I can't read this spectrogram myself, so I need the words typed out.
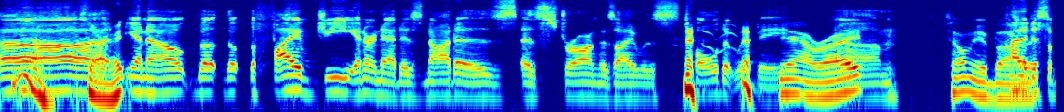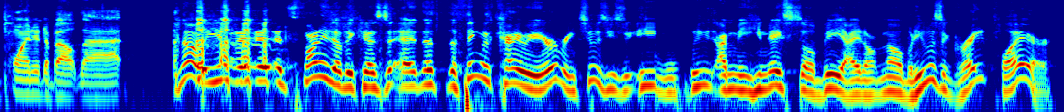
Uh, it's all right. you know, the, the the 5G internet is not as as strong as I was told it would be. Yeah, right. Um, Tell me about kind of disappointed about that. no, you know, it- it's funny though because uh, the, the thing with Kyrie Irving too is he's he, he. I mean, he may still be. I don't know, but he was a great player.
